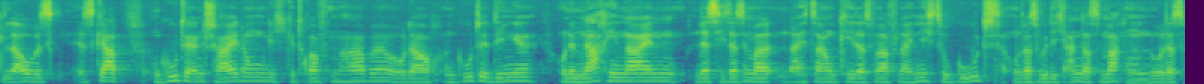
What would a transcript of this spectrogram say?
glaube, es, es gab gute Entscheidungen, die ich getroffen habe oder auch gute Dinge. Und im Nachhinein lässt sich das immer leicht sagen, okay, das war vielleicht nicht so gut und was würde ich anders machen. Nur das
